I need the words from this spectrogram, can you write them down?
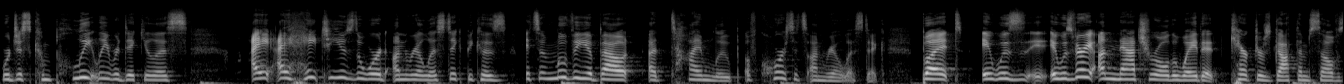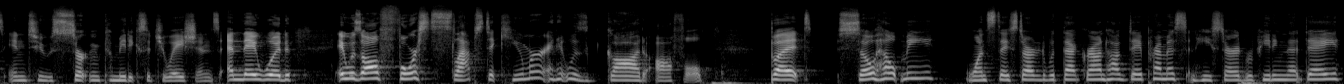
were just completely ridiculous. I, I hate to use the word unrealistic because it's a movie about a time loop. Of course it's unrealistic. But it was it was very unnatural the way that characters got themselves into certain comedic situations. And they would it was all forced slapstick humor and it was god awful. But so help me, once they started with that Groundhog Day premise and he started repeating that day,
